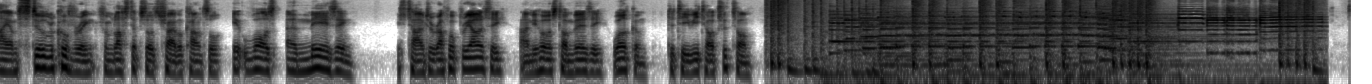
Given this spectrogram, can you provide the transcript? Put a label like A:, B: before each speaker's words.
A: I am still recovering from last episode's tribal council. It was amazing. It's time to wrap up reality. I'm your host, Tom Vasey. Welcome to TV Talks with Tom.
